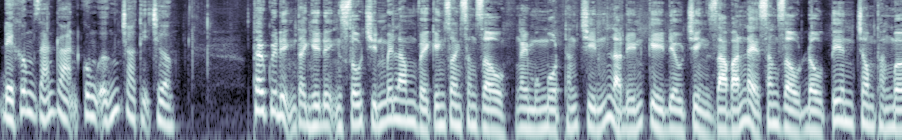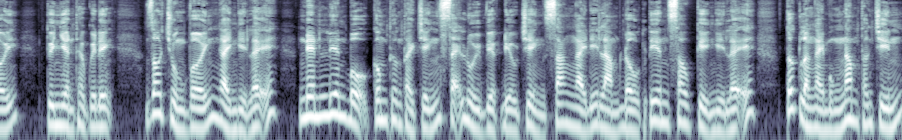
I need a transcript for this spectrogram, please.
để không gián đoạn cung ứng cho thị trường. Theo quy định tại Nghị định số 95 về kinh doanh xăng dầu, ngày 1 tháng 9 là đến kỳ điều chỉnh giá bán lẻ xăng dầu đầu tiên trong tháng mới. Tuy nhiên, theo quy định, do trùng với ngày nghỉ lễ, nên Liên Bộ Công Thương Tài chính sẽ lùi việc điều chỉnh sang ngày đi làm đầu tiên sau kỳ nghỉ lễ, tức là ngày mùng 5 tháng 9.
